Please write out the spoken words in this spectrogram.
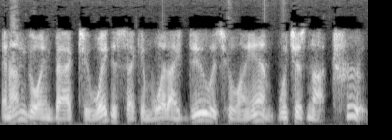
And I'm going back to, wait a second, what I do is who I am, which is not true.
